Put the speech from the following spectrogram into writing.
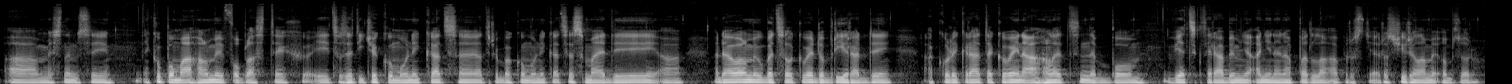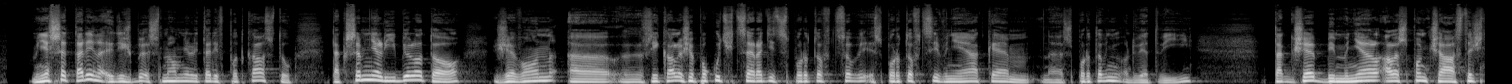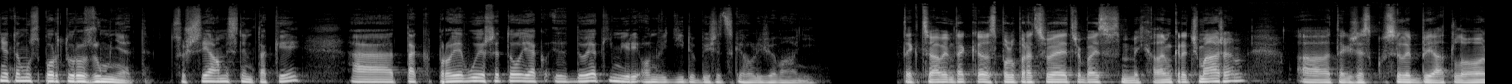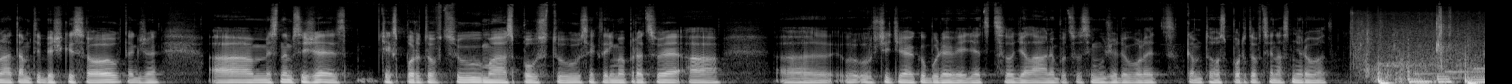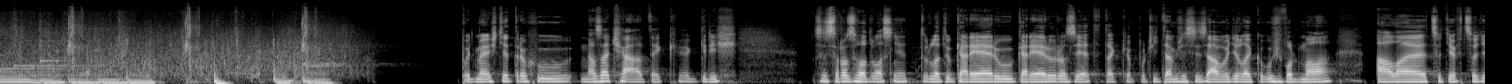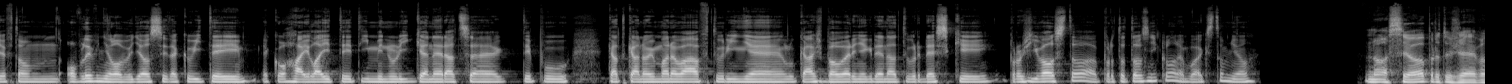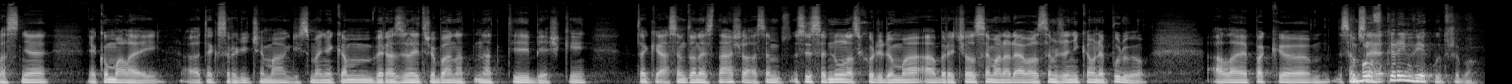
a myslím si, jako pomáhal mi v oblastech i co se týče komunikace a třeba komunikace s médií a, a dával mi vůbec celkově dobrý rady a kolikrát takový náhled nebo věc, která by mě ani nenapadla a prostě rozšířila mi obzor. Mně se tady, když jsme ho měli tady v podcastu, tak se mně líbilo to, že on uh, říkal, že pokud chce radit sportovci v nějakém uh, sportovním odvětví, takže by měl alespoň částečně tomu sportu rozumět, což si já myslím taky, tak projevuje se to, jak, do jaké míry on vidí do běžeckého lyžování. Tak co já vím, tak spolupracuje třeba i s Michalem Krečmářem A, takže zkusili biatlon a tam ty běžky jsou, takže a myslím si, že těch sportovců má spoustu, se kterými pracuje a uh, určitě jako bude vědět, co dělá nebo co si může dovolit, kam toho sportovce nasměrovat. Pojďme ještě trochu na začátek, když se rozhodl vlastně tuhle tu kariéru, kariéru rozjet, tak počítám, že si závodil jako už odmala, ale co tě, co tě v tom ovlivnilo? Viděl jsi takový ty jako highlighty té minulý generace typu Katka Neumannová v Turíně, Lukáš Bauer někde na Tour desky. Prožíval jsi to a proto to vzniklo, nebo jak jsi to měl? No asi jo, protože vlastně jako malej, tak s rodičema, když jsme někam vyrazili třeba na, na ty běžky, tak já jsem to nesnášel. Já jsem si sednul na schody doma a brečel jsem a nadával jsem, že nikam nepůjdu. Jo. Ale pak uh, jsem to bylo se... v kterém věku třeba?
